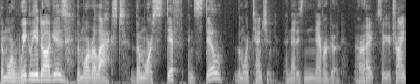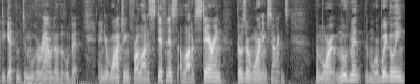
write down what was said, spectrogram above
the more wiggly a dog is, the more relaxed. The more stiff and still, the more tension, and that is never good. All right, so you're trying to get them to move around a little bit, and you're watching for a lot of stiffness, a lot of staring. Those are warning signs. The more movement, the more wiggly,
